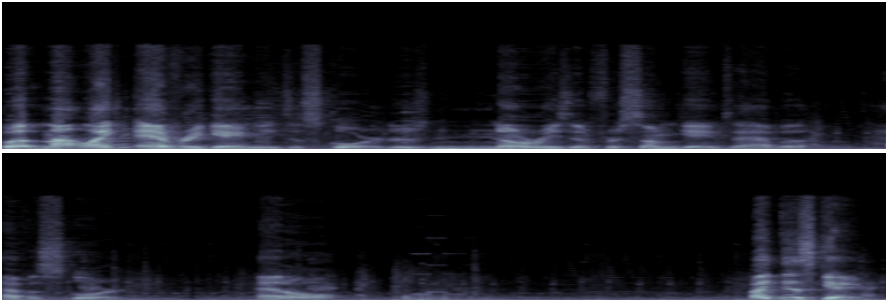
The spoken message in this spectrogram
But not like every game needs a score. There's no reason for some games to have a have a score at all. Like this game,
